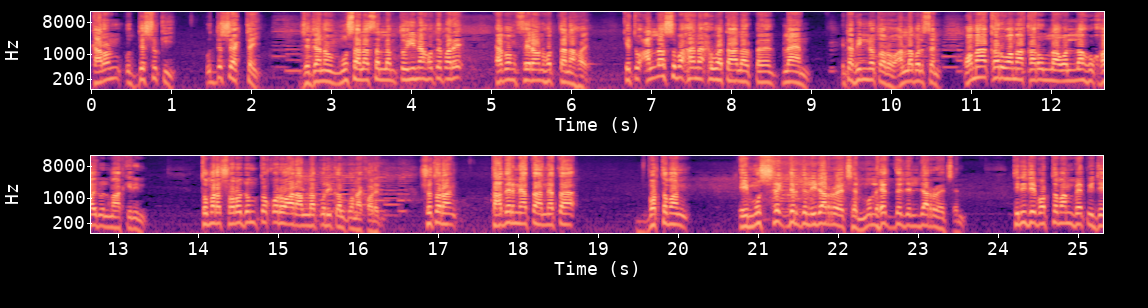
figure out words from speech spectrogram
কারণ উদ্দেশ্য কি? উদ্দেশ্য একটাই, যে যেন মুসা আল্লাহ সাল্লাম তৈরি না হতে পারে এবং ফেরাউন হত্যা না হয়। কিন্তু আল্লাহ সুবাহ প্ল্যান এটা ভিন্নতর। আল্লাহ বলেছেন অমা কারু ওমা কারুল্লাহ আল্লাহ খয়রুল মাকিরিন। তোমরা ষড়যন্ত্র করো আর আল্লাহ পরিকল্পনা করেন। সুতরাং তাদের নেতা নেতা বর্তমান এই মুশ্রেকদের যে লিডার রয়েছেন, মুলহেদদের যে লিডার রয়েছেন, তিনি যে বর্তমান ব্যাপী যে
